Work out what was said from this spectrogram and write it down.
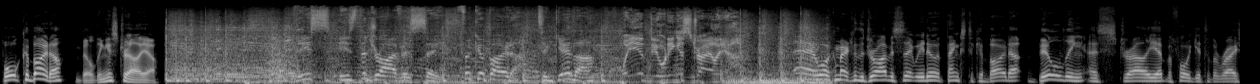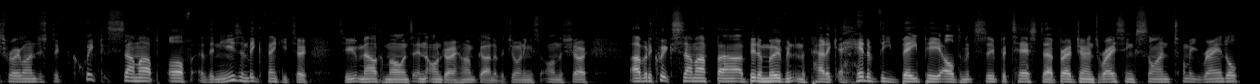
for Kubota, Building Australia. This is the driver's seat for Kubota. Together, we are building Australia. And welcome back to the driver's seat. We do it thanks to Kubota, Building Australia. Before we get to the race rewind, just a quick sum up of the news. And big thank you to, to Malcolm Owens and Andre Heimgartner for joining us on the show. Uh, but a quick sum up, uh, a bit of movement in the paddock ahead of the BP Ultimate Super Test. Uh, Brad Jones Racing signed Tommy Randle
